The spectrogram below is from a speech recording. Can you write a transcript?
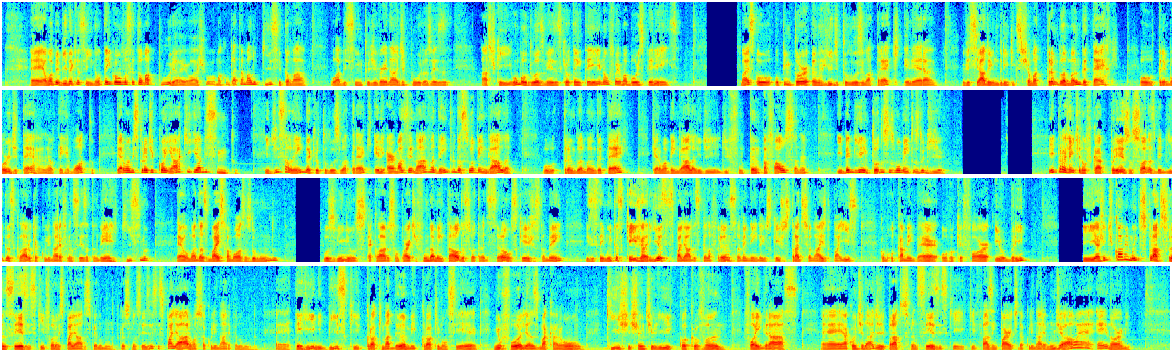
é, é uma bebida que, assim, não tem como você tomar pura. Eu acho uma completa maluquice tomar o absinto de verdade puro. Às vezes, acho que uma ou duas vezes que eu tentei não foi uma boa experiência. Mas o, o pintor Henri de Toulouse-Lautrec, ele era viciado em um drink que se chama Tremblement de Terre, ou Tremor de Terra, né, o terremoto, que era uma mistura de conhaque e absinto. E diz a lenda que o Toulouse-Lautrec ele armazenava dentro da sua bengala o Tremblement de Terre, que era uma bengala ali de, de tampa falsa, né? E bebia em todos os momentos do dia. E para a gente não ficar preso só nas bebidas, claro que a culinária francesa também é riquíssima, é uma das mais famosas do mundo. Os vinhos, é claro, são parte fundamental da sua tradição, os queijos também. Existem muitas queijarias espalhadas pela França, vendendo aí os queijos tradicionais do país, como o Camembert, o Roquefort e o Brie. E a gente come muitos pratos franceses que foram espalhados pelo mundo, porque os franceses espalharam a sua culinária pelo mundo. É, terrine, bisque, croque madame, croque monsieur, mil folhas, macaron, quiche, chantilly, coq au vin, foie gras. É, a quantidade de pratos franceses que, que fazem parte da culinária mundial é, é enorme.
